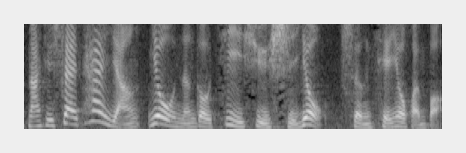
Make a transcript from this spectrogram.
拿去晒太阳，又能够继续使用，省钱又环保。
